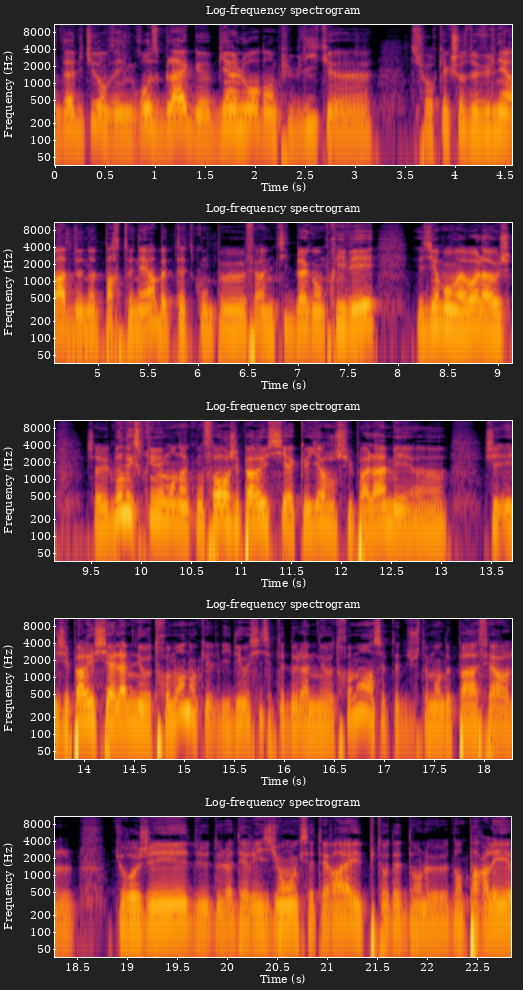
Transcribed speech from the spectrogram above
d'habitude on faisait une grosse blague bien lourde en public euh, sur quelque chose de vulnérable de notre partenaire, bah, peut-être qu'on peut faire une petite blague en privé et dire bon bah voilà, j'avais besoin d'exprimer mon inconfort, j'ai pas réussi à accueillir, j'en suis pas là, mais euh, j'ai pas réussi à l'amener autrement. Donc l'idée aussi c'est peut-être de l'amener autrement, hein. c'est peut-être justement de pas faire du rejet, de, la dérision, etc. Et plutôt d'être dans le d'en parler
